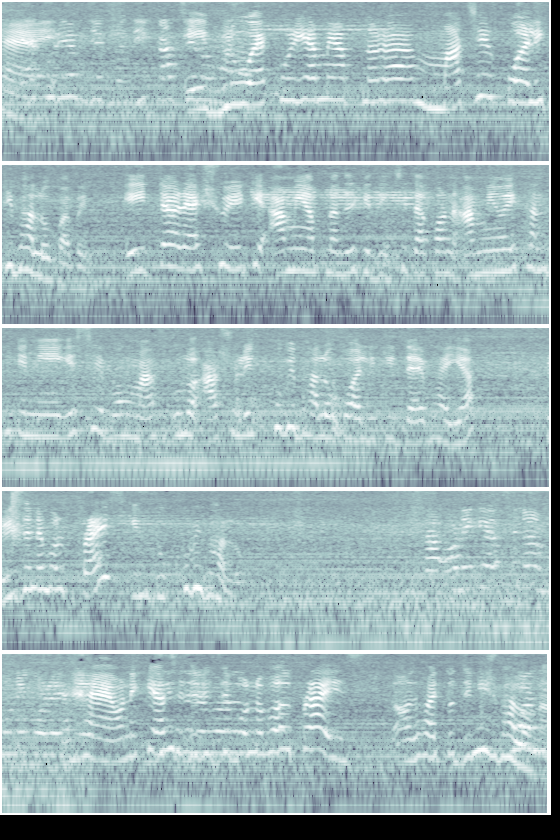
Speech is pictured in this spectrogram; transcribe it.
হ্যাঁ। এই ব্লু। অ্যাকুরিয়ামে আপনারা মাছের কোয়ালিটি ভালো পাবেন। এইটার অ্যাসুয়েটি আমি আপনাদেরকে দিচ্ছি। তখন আমিও এখান থেকে নিয়ে গেছি এবং মাছগুলো আসলে খুবই ভালো কোয়ালিটির দেয় ভাইয়া। রিজনেবল প্রাইস কিন্তু খুবই ভালো। মনে হ্যাঁ অনেকে আছে যে রিজনেবল প্রাইস হয়তো জিনিস ভালো না।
